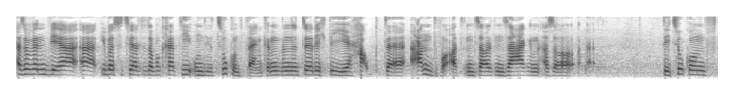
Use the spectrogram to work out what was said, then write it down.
Also wenn wir äh, über Sozialdemokratie und die Zukunft denken, dann natürlich die Hauptantwort und sollten sagen, also äh, die Zukunft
